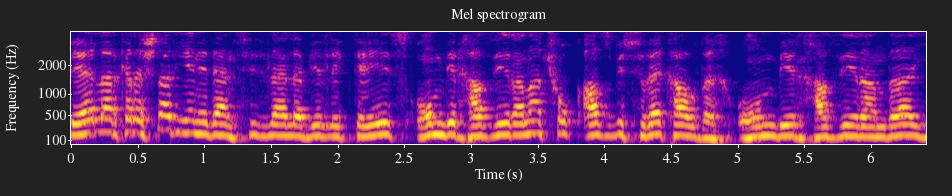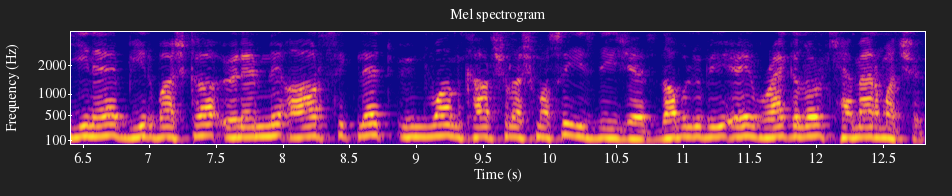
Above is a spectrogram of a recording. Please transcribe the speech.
Değerli arkadaşlar yeniden sizlerle birlikteyiz. 11 Haziran'a çok az bir süre kaldı. 11 Haziran'da yine bir başka önemli ağır siklet ünvan karşılaşması izleyeceğiz. WBA Regular kemer maçı.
